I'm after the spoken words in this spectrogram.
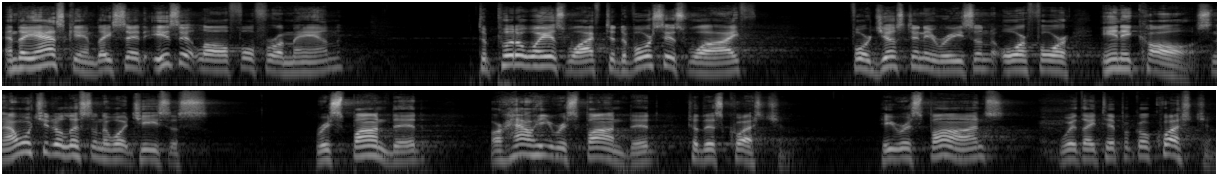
And they asked him, they said, Is it lawful for a man to put away his wife, to divorce his wife for just any reason or for any cause? Now I want you to listen to what Jesus responded or how he responded to this question. He responds with a typical question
